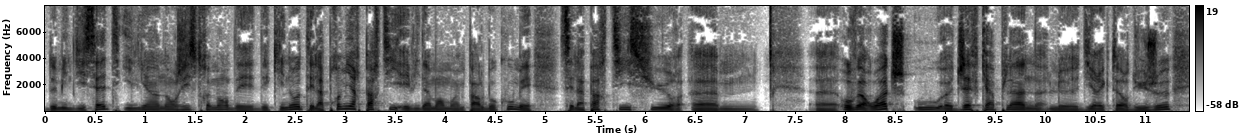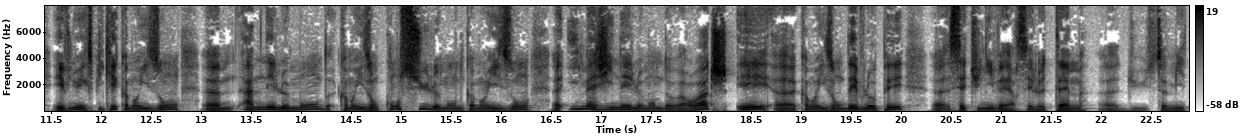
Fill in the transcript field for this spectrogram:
2017, il y a un enregistrement des, des keynotes et la première partie, évidemment, moi, me parle beaucoup, mais c'est la partie sur euh, Overwatch où euh, Jeff Kaplan, le directeur du jeu, est venu expliquer comment ils ont euh, amené le monde, comment ils ont conçu le monde, comment ils ont imaginé le monde d'Overwatch et comment ils ont développé cet univers. C'est le thème du summit,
